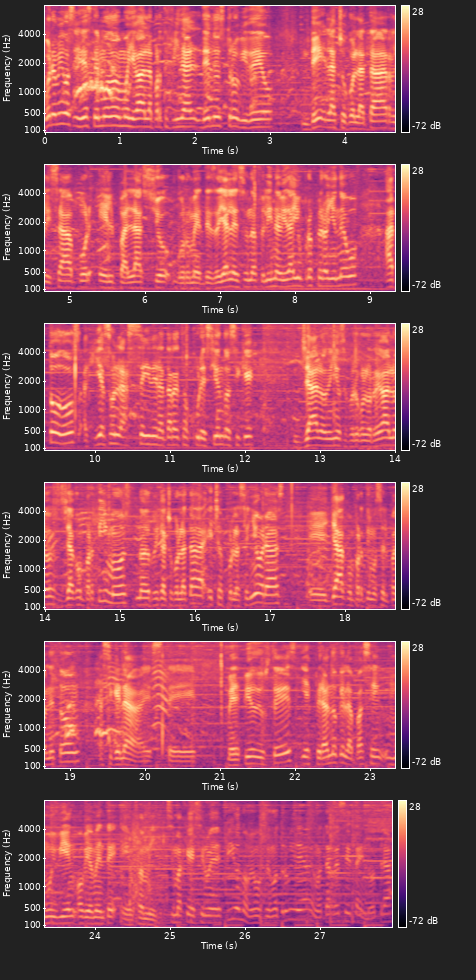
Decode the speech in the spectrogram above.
Bueno amigos, y de este modo hemos llegado a la parte final de nuestro video de la chocolatada realizada por el Palacio Gourmet. Desde ya les deseo una feliz Navidad y un próspero año nuevo a todos. Aquí ya son las 6 de la tarde, está oscureciendo, así que ya los niños se fueron con los regalos, ya compartimos una rica chocolatada hecha por las señoras, eh, ya compartimos el panetón, así que nada, este... Me despido de ustedes y esperando que la pasen muy bien, obviamente, en familia. Sin más que decir, me despido. Nos vemos en otro video, en otra receta, en otra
